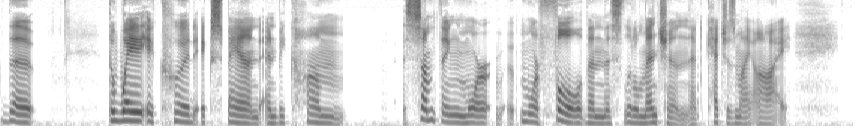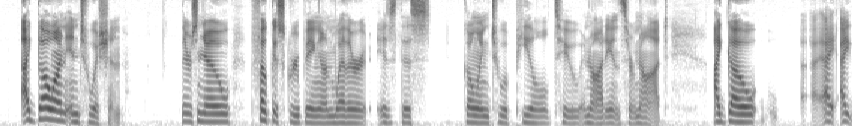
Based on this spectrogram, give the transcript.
the the way it could expand and become something more more full than this little mention that catches my eye. I go on intuition. There's no focus grouping on whether is this going to appeal to an audience or not. I go I, I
